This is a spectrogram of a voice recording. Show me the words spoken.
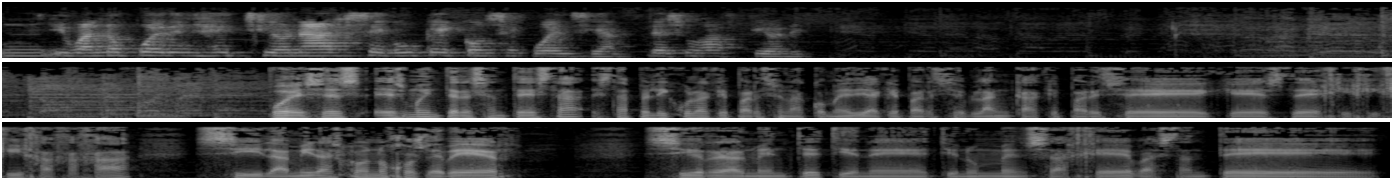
igual no pueden gestionar según qué consecuencias de sus acciones. Pues es, es muy interesante esta, esta película que parece una comedia, que parece blanca, que parece que es de jijiji, jajaja. Si la miras con ojos de ver, sí realmente tiene, tiene un mensaje bastante,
